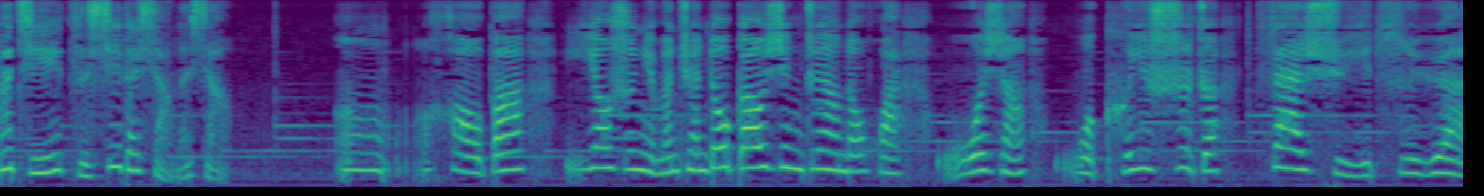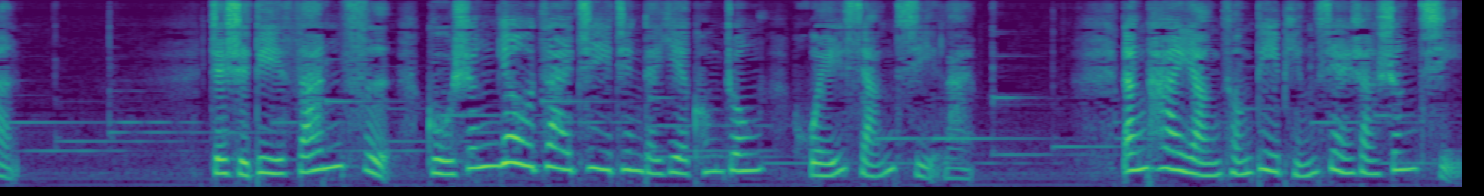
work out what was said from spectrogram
阿吉仔细的想了想，嗯，好吧，要是你们全都高兴这样的话，我想我可以试着再许一次愿。这是第三次，鼓声又在寂静的夜空中回响起来。当太阳从地平线上升起，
